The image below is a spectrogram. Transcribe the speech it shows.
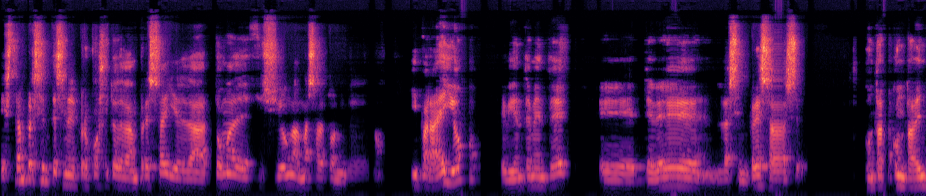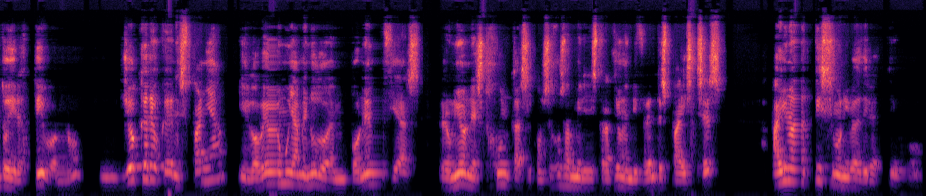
están presentes en el propósito de la empresa y en la toma de decisión al más alto nivel. Y para ello, evidentemente, eh, deben las empresas contar con talento directivo. ¿no? Yo creo que en España, y lo veo muy a menudo en ponencias, reuniones, juntas y consejos de administración en diferentes países, hay un altísimo nivel directivo.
